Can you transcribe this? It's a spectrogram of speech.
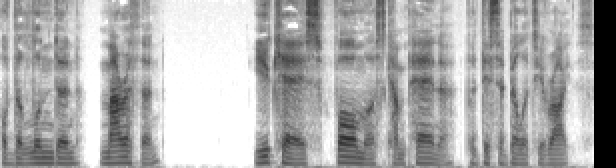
of the London Marathon, UK's foremost campaigner for disability rights.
